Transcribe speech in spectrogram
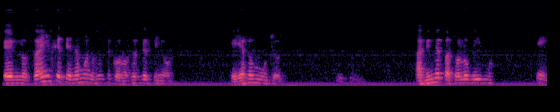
en los años que tenemos nosotros de conocer del Señor, que ya son muchos, a mí me pasó lo mismo. Sí.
